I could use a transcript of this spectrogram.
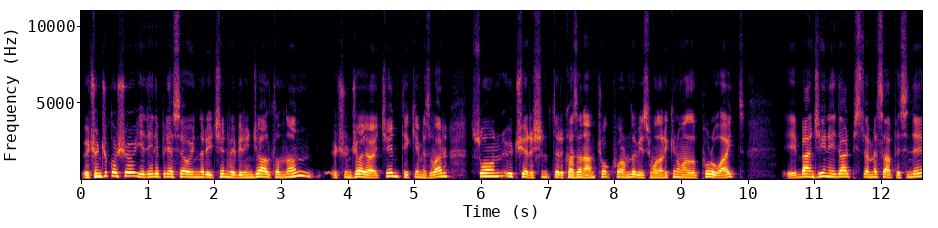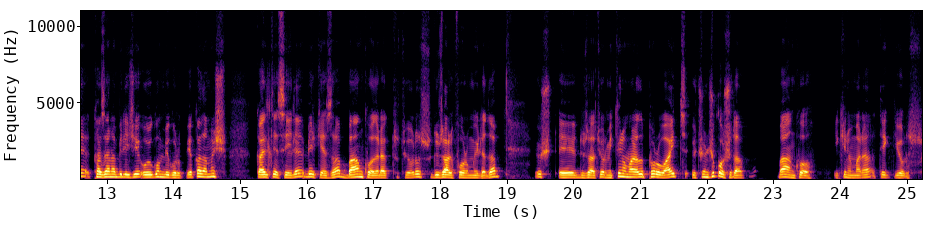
Üçüncü koşu 7'li plase oyunları için ve birinci altının üçüncü ayağı için tekimiz var. Son 3 yarışını kazanan çok formda bir isim olan 2 numaralı Pure White e, bence yine ideal pist ve mesafesinde kazanabileceği uygun bir grup yakalamış. Kalitesiyle bir kez daha banko olarak tutuyoruz. Güzel formuyla da 3 e, düzeltiyorum 2 numaralı White 3. koşuda banko 2 numara tek diyoruz.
